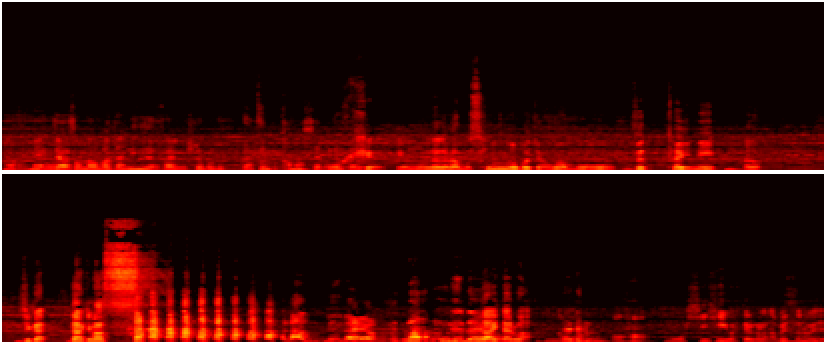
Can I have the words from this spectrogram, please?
なるほどね。うん。じゃあそんなおばちゃんにじゃあ最後一言ガツンとかましてやってオください。ッケー。いやもうだからもうそんなおばちゃんはもう絶対に、ん。あの次回抱きます。なんでだよ。なんでだよ。抱いてあるわ。抱いてあるの？うん。もうヒーヒー言わしてるからなベッドの上で。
